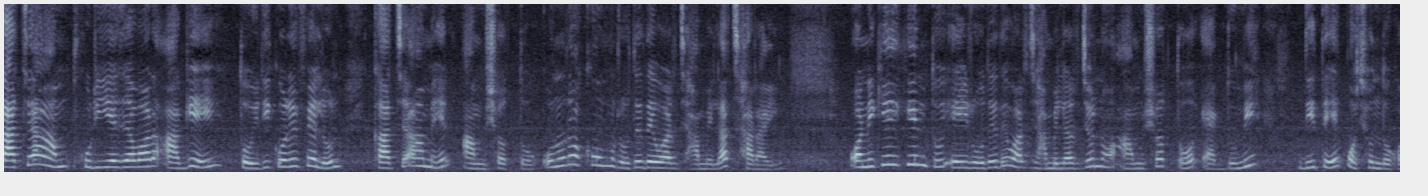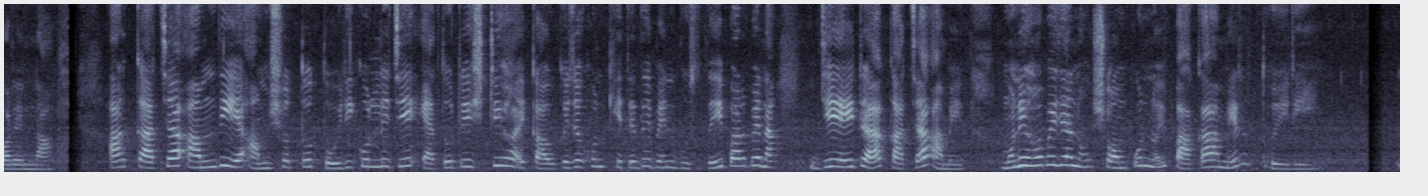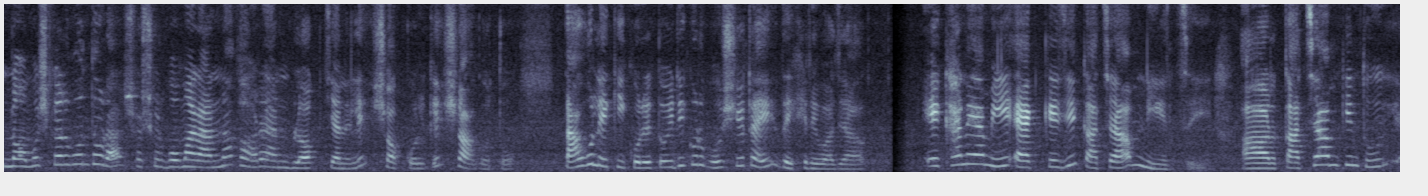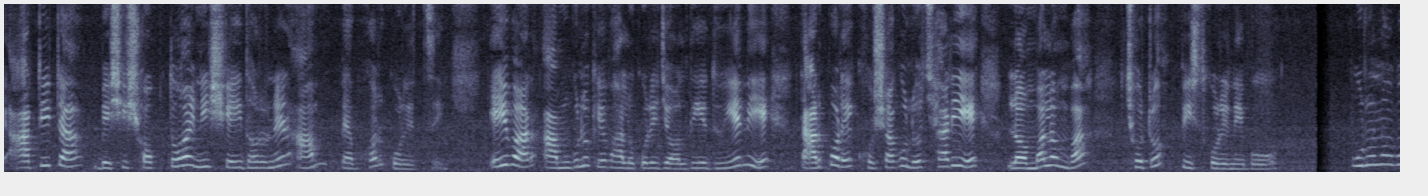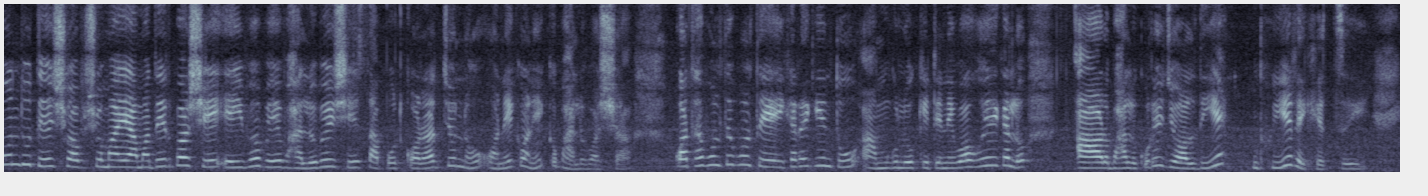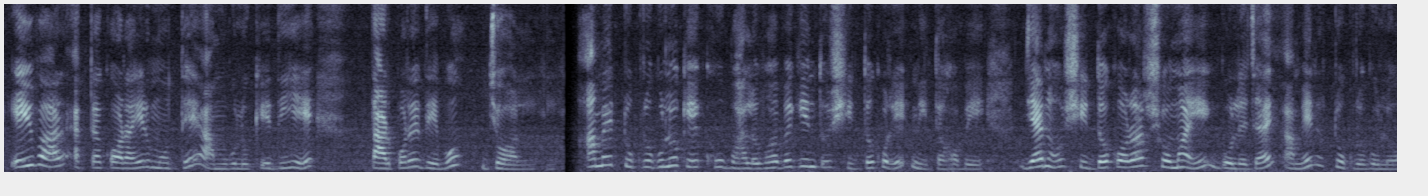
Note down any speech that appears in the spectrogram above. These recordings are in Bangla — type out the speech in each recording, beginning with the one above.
কাঁচা আম ফুরিয়ে যাওয়ার আগেই তৈরি করে ফেলুন কাঁচা আমের আমসত্ত্ব। কোনো রকম রোদে দেওয়ার ঝামেলা ছাড়াই। অনেকেই কিন্তু এই রোদে দেওয়ার ঝামেলার জন্য আমসত্ত্ব একদমই দিতে পছন্দ করেন না। আর কাঁচা আম দিয়ে আমসত্ত্ব তৈরি করলে যে এত টেস্টি হয়, কাউকে যখন খেতে দেবেন বুঝতেই পারবে না যে এটা কাঁচা আমের। মনে হবে যেন সম্পূর্ণই পাকা আমের তৈরি। নমস্কার বন্ধুরা, শ্বশুর বৌমা রান্নাঘর অ্যান্ড ব্লগ চ্যানেলে সকলকে স্বাগত। তাহলে কি করে তৈরি করব সেটাই দেখে নেওয়া যাক। এখানে আমি এক কেজি কাঁচা আম নিয়েছি। আর কাঁচা আম কিন্তু আটিটা বেশি শক্ত হয়নি, সেই ধরনের আম ব্যবহার করেছি। এইবার আমগুলোকে ভালো করে জল দিয়ে ধুয়ে নিয়ে তারপরে খোসাগুলো ছাড়িয়ে লম্বা লম্বা ছোট পিস করে নেব। পুরনো বন্ধুদের সব সময় আমাদের পাশে এইভাবে ভালোবেসে সাপোর্ট করার জন্য অনেক অনেক ভালোবাসা। কথা বলতে বলতে এখানে কিন্তু আমগুলো কেটে নেওয়া হয়ে গেল আর ভালো করে জল দিয়ে ধুয়ে রেখেছি। এইবার একটা কড়াইয়ের মধ্যে আমগুলোকে দিয়ে তারপরে দেব জল। আমের টুকরোগুলোকে খুব ভালোভাবে কিন্তু সিদ্ধ করে নিতে হবে, যেন সিদ্ধ করার সময় গলে যায় আমের টুকরোগুলো।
